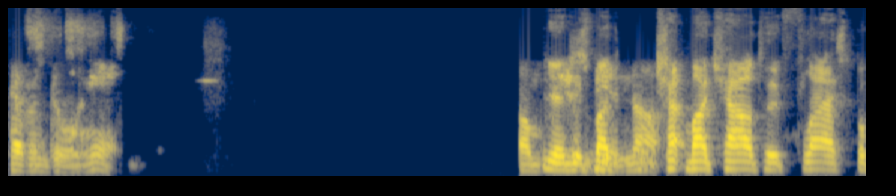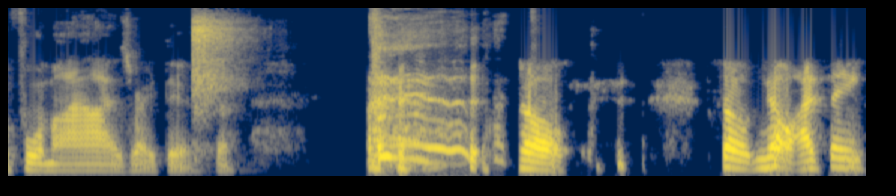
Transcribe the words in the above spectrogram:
Kevin Durant um, yeah, just my ch- my childhood flashed before my eyes right there. So. so, so no, I think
